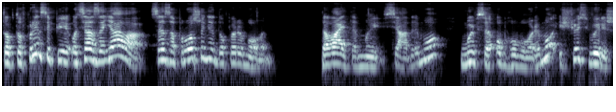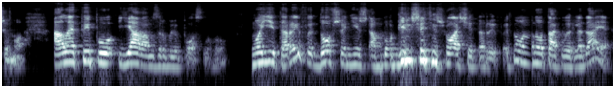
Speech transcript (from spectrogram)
Тобто, в принципі, оця заява це запрошення до перемовин. Давайте ми сядемо, ми все обговоримо і щось вирішимо. Але, типу, я вам зроблю послугу. Мої тарифи довше, ніж або більше, ніж ваші тарифи. Ну, воно так виглядає.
